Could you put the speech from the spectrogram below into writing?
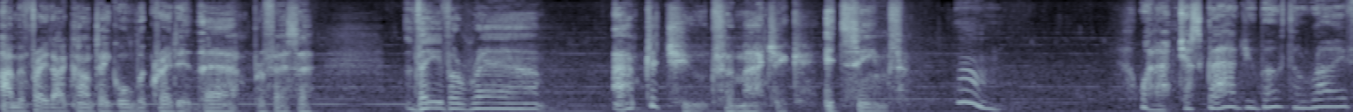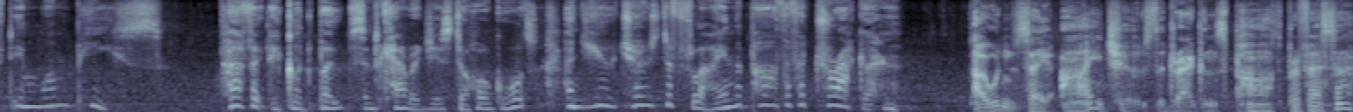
I'm afraid I can't take all the credit there, Professor. They've a rare aptitude for magic, it seems. Hmm. Well, I'm just glad you both arrived in one piece. Perfectly good boats and carriages to Hogwarts, and you chose to fly in the path of a dragon. I wouldn't say I chose the dragon's path, Professor.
